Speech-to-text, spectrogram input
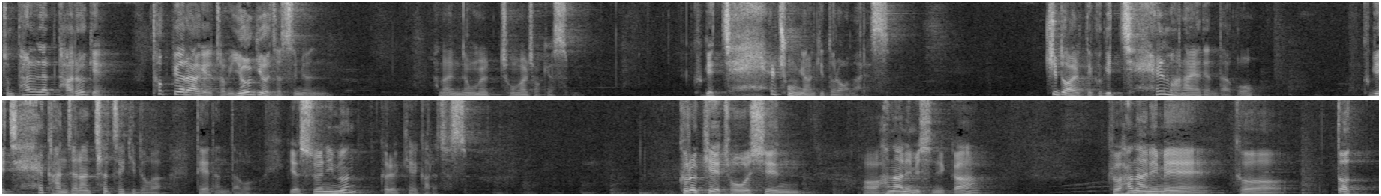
좀 다르게, 특별하게 좀 여겨졌으면 하나님 정말, 정말 좋겠습니다. 그게 제일 중요한 기도라고 말했습니다. 기도할 때 그게 제일 많아야 된다고 그게 제일 간절한 첫째 기도가 돼야 된다고 예수님은 그렇게 가르쳤습니다. 그렇게 좋으신 어, 하나님이시니까 그 하나님의 그 뜻,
